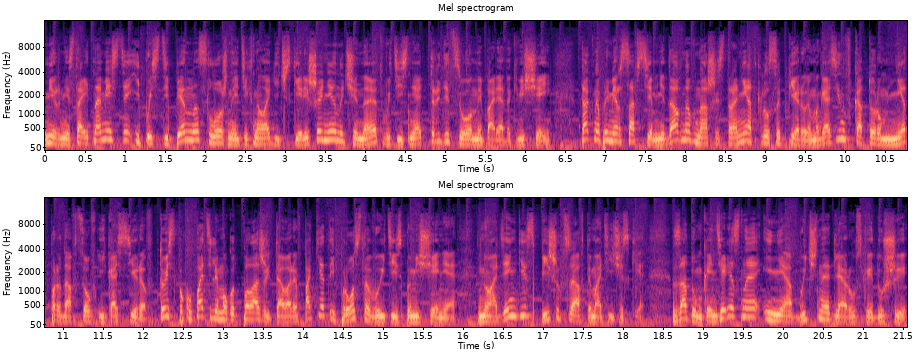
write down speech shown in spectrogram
Мир не стоит на месте, и постепенно сложные технологические решения начинают вытеснять традиционный порядок вещей. Так, например, совсем недавно в нашей стране открылся первый магазин, в котором нет продавцов и кассиров. То есть покупатели могут положить товары в пакет и просто выйти из помещения. Ну а деньги спишутся автоматически. Задумка интересная и необычная для русской души,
